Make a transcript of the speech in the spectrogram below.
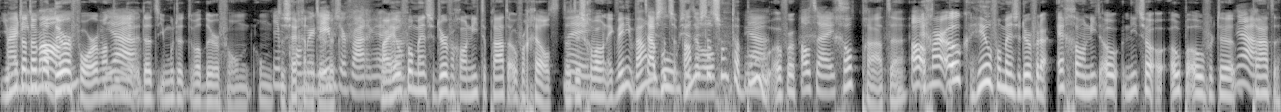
Maar moet dat ook wel durven voor. Want dat, je moet het wel durven om, om je te zeggen natuurlijk. Maar hebben. heel veel mensen durven gewoon niet te praten over geld. Dat is gewoon... Ik weet niet, waarom is dat, waarom zit is dat erop. zo'n taboe? Over Altijd. geld praten. Oh, Echt, maar ook, heel veel mensen durven daar echt gewoon niet, niet zo open over te praten.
